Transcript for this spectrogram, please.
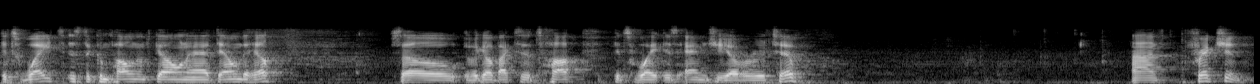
its weight is the component going uh, down the hill. So if we go back to the top, its weight is mg over root 2. And friction.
